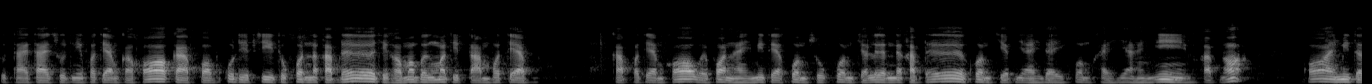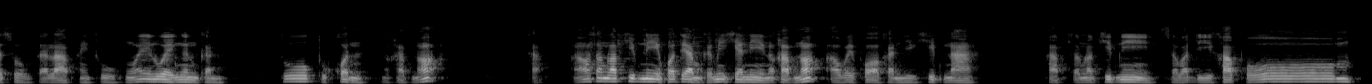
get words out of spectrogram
สุดท้ายท้ายสุดนี้พอเตรียมก็ขอกราบขอบคุณเอฟซีทุกคนนะครับ เด้อที่เขามาเบิ่งมาติดตามพอเตรียมครับพอเตรียมขออวยพรให้มีแต่ความสุขความเจริญนะครับ เด้อความเจ็บใหญ่ใดความไข่ย่าให้มีนะครับเนาะ ขอให้มีแต่โศกแต่ลาบให้ถูกหวยรวยเงินกัน ทุกทุกคนนะครับเนาะครับเอาสำหรับคลิปนี้พอเต็มก็มีแค่นี้นะครับเนาะเอาไว้พอกันอีกคลิปหน้าครับสำหรับคลิปนี้ สวัสดีครับผม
